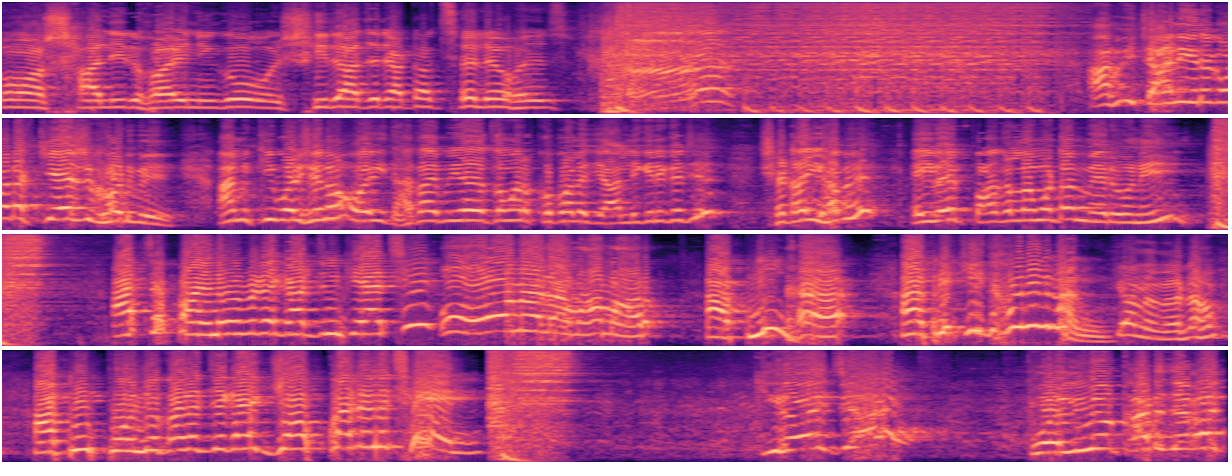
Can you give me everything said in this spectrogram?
তোমার শালির হয়নি গো, সিরাজের একটা ছেলে হয়েছে। আমি জানি এরকম একটা কেস ঘটবে। আমি কি বলছি না? ওই ধাঁধা বিধাতা তোমার কপালে যা লিখে রেখেছে সেটাই হবে। এইভাবে পাগলামোটা মেরোনি আচ্ছা পাঁচ নম্বর বেডে গার্জেন কে আছে? ও ম্যাডাম আমার। আপনি? হ্যাঁ। আপনি কি ধরনের মানুষ? কেন ম্যাডাম আপনি পোলিও কার্ডের জায়গায় জব কার্ড এনেছেন? কি হয়েছে? পোলিও কার্ডের জায়গায়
